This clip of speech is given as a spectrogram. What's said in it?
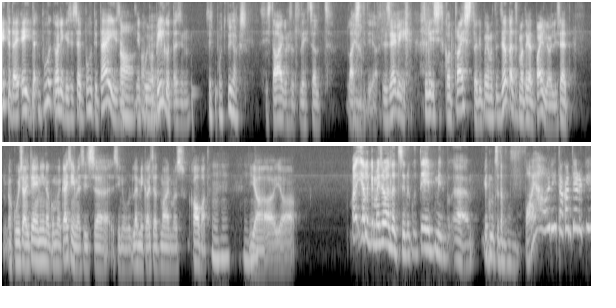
mitte ta ei, oligi siis see, et puhuti täis ja, Aa, ja kui okay. ma pilgutasin siis puhutud tühjaks. siis ta aeglaselt lihtsalt lasti ja, ja see oli, see oli siis kontrast oli põhimõtteliselt, see õpetas mulle tegelikult palju, oli see, et noh, kui sa ei tee nii, nagu me käsime, siis äh, sinu lemmikasjad maailmas kaovad mm. Mhm. -hmm. ja, ja ma jällegi ma ei saa öelda, et see nagu teeb mind äh,, et mul seda vaja oli tagantjärgi.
